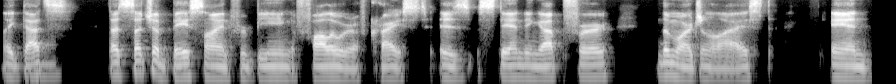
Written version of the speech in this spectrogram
like that's yeah. that's such a baseline for being a follower of Christ is standing up for the marginalized and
